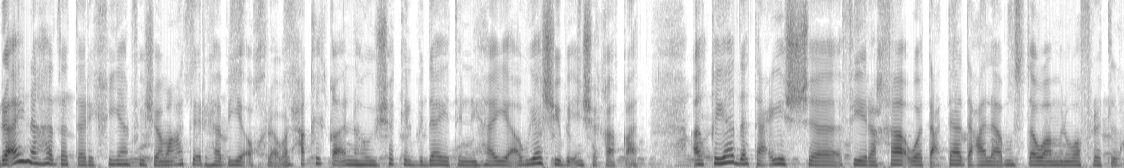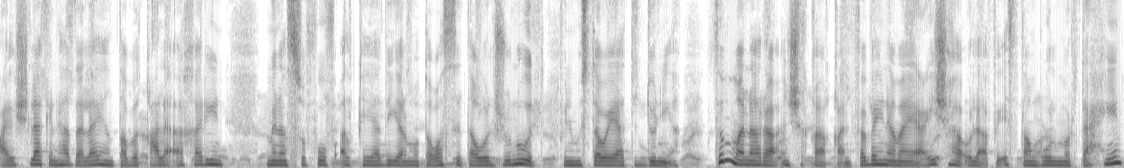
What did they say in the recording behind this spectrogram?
رأينا هذا تاريخيا في جماعات إرهابية أخرى والحقيقة أنه يشكل بداية النهاية أو يشي بانشقاقات القيادة تعيش في رخاء وتعتاد على مستوى من وفرة العيش لكن هذا لا ينطبق على آخرين من الصفوف القيادية المتوسطة والجنود في المستويات الدنيا. ثم نرى انشقاقا فبينما يعيش هؤلاء في إسطنبول مرتاحين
